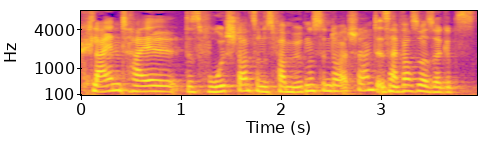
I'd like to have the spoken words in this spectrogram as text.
kleinen Teil des Wohlstands und des Vermögens in Deutschland. Ist einfach so, also da gibt es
